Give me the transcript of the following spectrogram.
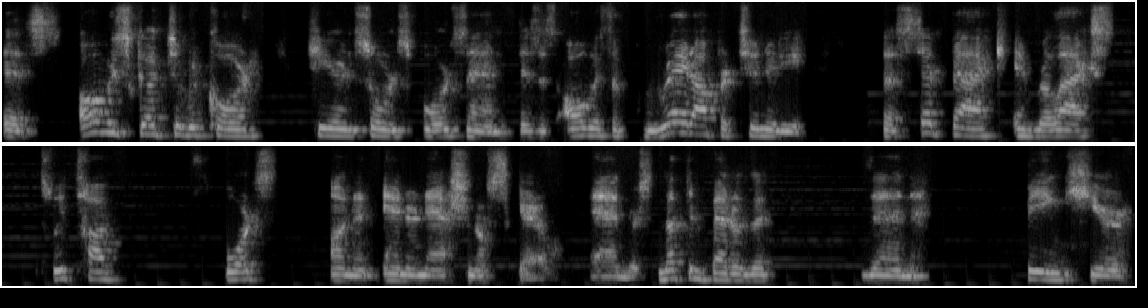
it's always good to record here in Soren Sports, and this is always a great opportunity to sit back and relax as we talk sports on an international scale. And there's nothing better than than being here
